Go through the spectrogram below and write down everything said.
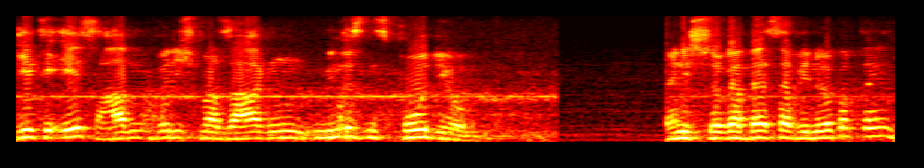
GTEs haben, würde ich mal sagen, mindestens Podium. Wenn nicht sogar besser wie Nürburgring.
